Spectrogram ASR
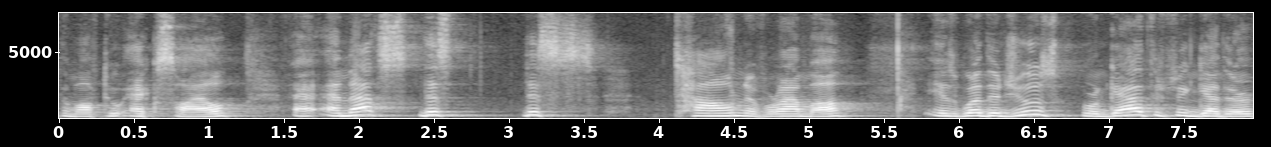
them off to exile. And that's this, this town of Ramah is where the Jews were gathered together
